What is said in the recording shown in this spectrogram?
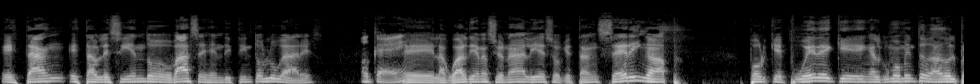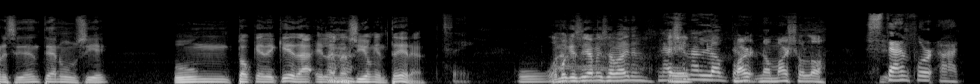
están estableciendo bases en distintos lugares, ok. eh, la Guardia Nacional y eso, que están setting up porque puede que en algún momento dado el presidente anuncie un toque de queda en la Ajá. nación entera. Sí. ¿Cómo que se llama esa vaina? National Eh, Lockdown. Mar- no, Martial Law. Stanford Act.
